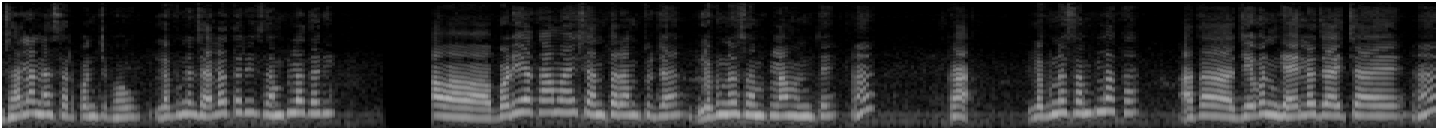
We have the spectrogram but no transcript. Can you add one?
झाला ना सरपंच भाऊ? लग्न झालं तरी संपला तरी. वा वा वा, बढिया काम आहे शांताराम तुझ्या लग्न संपला म्हणते. हा? का? लग्न संपला का? आता जेवण घ्यायला जायचं आहे हा?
